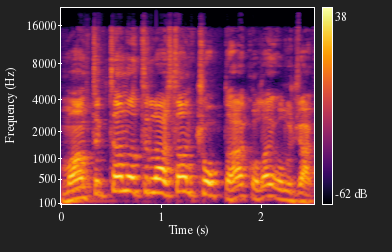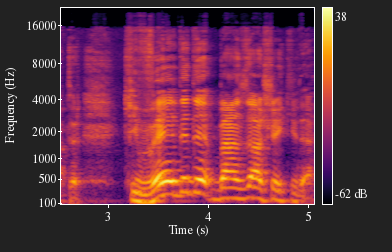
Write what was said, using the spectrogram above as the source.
Mantıktan hatırlarsan çok daha kolay olacaktır. Ki V'de de benzer şekilde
